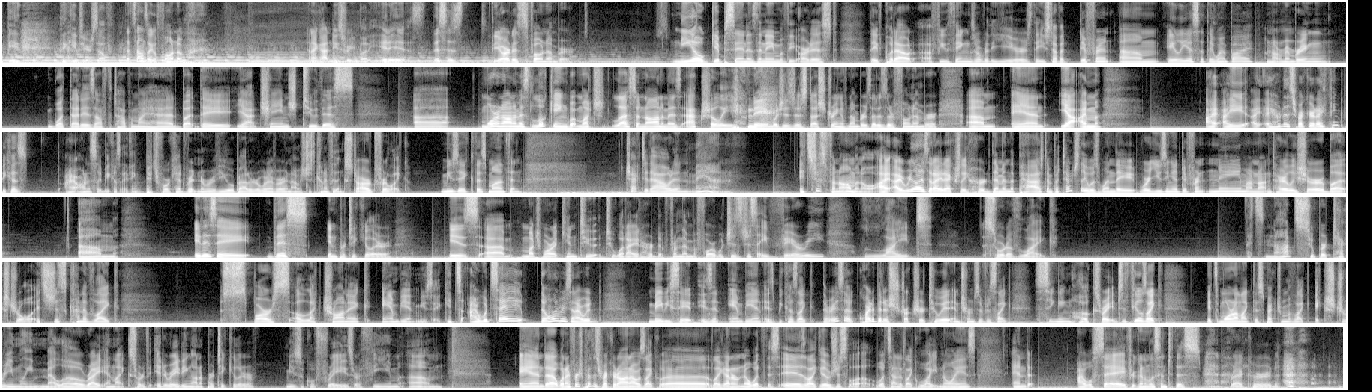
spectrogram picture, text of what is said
might be thinking to yourself, that sounds like a phone number. And I got news for you, buddy. It is. This is the artist's phone number. Neo Gibson is the name of the artist. They've put out a few things over the years. They used to have a different um, alias that they went by. I'm not remembering what that is off the top of my head, but they, yeah, changed to this uh, more anonymous looking, but much less anonymous actually name, which is just a string of numbers. That is their phone number. Um, and yeah, I'm. I, I I- I heard this record. I think because I honestly because I think Pitchfork had written a review about it or whatever, and I was just kind of feeling starved for like music this month and checked it out, and man, it's just phenomenal. I, I realized that I'd actually heard them in the past, and potentially it was when they were using a different name. I'm not entirely sure, but um, it is a this in particular is um, much more akin to to what I had heard from them before, which is just a very light sort of like it's not super textural. It's just kind of like sparse electronic ambient music. It's I would say the only reason I would maybe say it isn't ambient is because like there is a quite a bit of structure to it in terms of just like singing hooks, right? It just feels like it's more on like the spectrum of like extremely mellow, right? And like sort of iterating on a particular musical phrase or theme. Um and uh, when I first put this record on, I was like, uh, like I don't know what this is. Like it was just uh, what sounded like white noise. And I will say, if you're gonna listen to this record,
